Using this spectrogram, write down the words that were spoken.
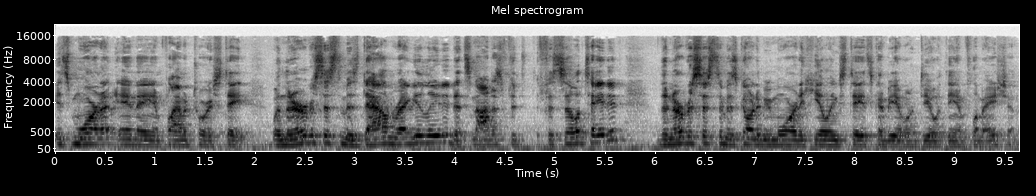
it's more in an inflammatory state. When the nervous system is downregulated, it's not as facilitated, the nervous system is going to be more in a healing state. It's going to be able to deal with the inflammation.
